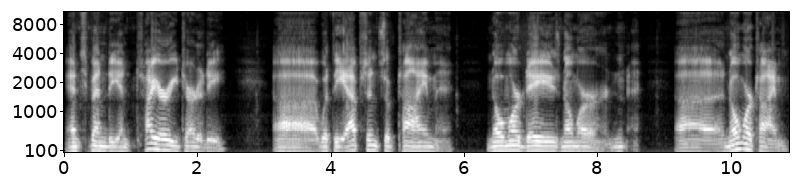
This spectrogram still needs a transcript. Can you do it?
and spend the entire eternity uh, with the absence of time. No more days, no more, uh, no more time,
